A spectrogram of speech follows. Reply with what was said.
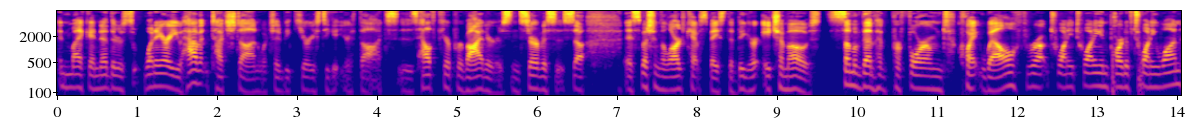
And Mike, I know there's one area you haven't touched on, which I'd be curious to get your thoughts, is healthcare providers and services. So, especially in the large cap space, the bigger HMOs, some of them have performed quite well throughout 2020 and part of 21.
